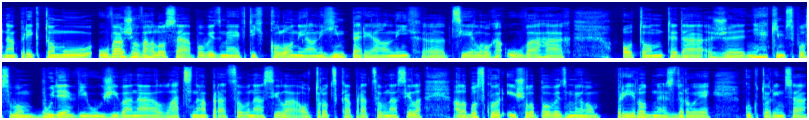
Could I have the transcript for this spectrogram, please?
Napriek tomu uvažovalo sa, povedzme aj v tých koloniálnych, imperiálnych e, cieľoch a úvahách o tom teda, že nejakým spôsobom bude využívaná lacná pracovná sila, otrocká pracovná sila, alebo skôr išlo povedzme o prírodné zdroje, ku ktorým sa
